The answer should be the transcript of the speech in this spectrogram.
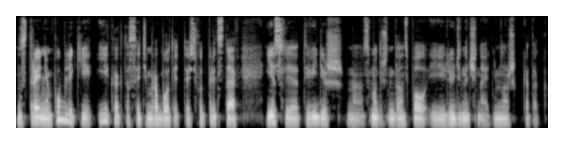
настроением публики и как-то с этим работать. То есть вот представь, если ты видишь, смотришь на танцпол, и люди начинают немножко так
